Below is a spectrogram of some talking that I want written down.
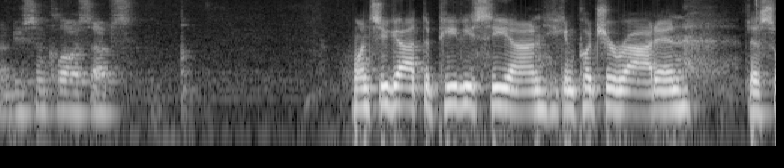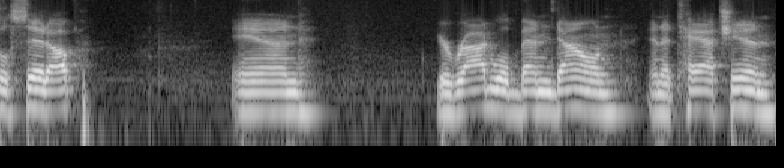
I'll do some close-ups. Once you got the PVC on, you can put your rod in. This will sit up and your rod will bend down and attach in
